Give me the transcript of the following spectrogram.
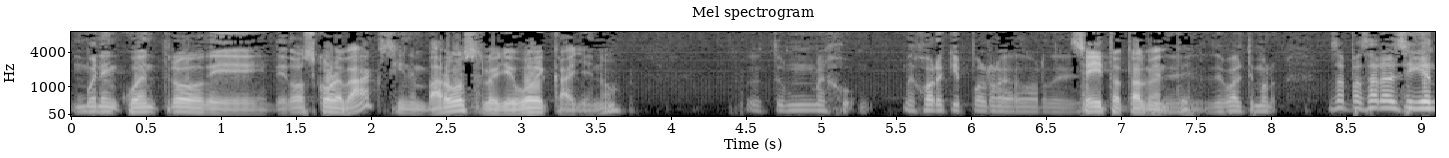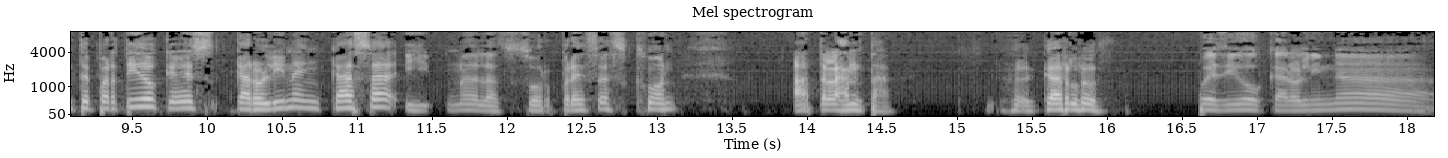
un buen encuentro de, de dos quarterbacks, sin embargo se lo llevó de calle, ¿no? Un mejor, mejor equipo alrededor de, Sí, totalmente. de, de Baltimore. Vamos a pasar al siguiente partido, que es Carolina en casa y una de las sorpresas con Atlanta. Carlos. Pues digo, Carolina,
